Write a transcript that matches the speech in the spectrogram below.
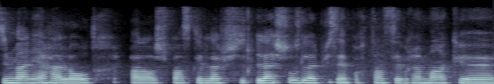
d'une manière à l'autre. Alors je pense que la, la chose la plus importante c'est vraiment que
